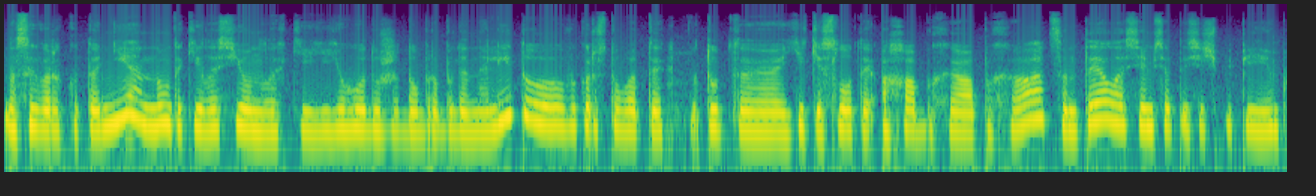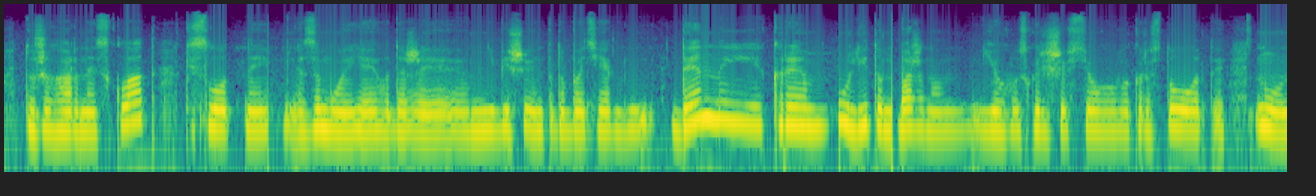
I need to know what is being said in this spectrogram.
на сиворотку то ні. Ну такий лосьйон легкий. Його дуже добре буде на літо використовувати. Тут е, є кислоти АХ, БХА, ПХА, Центела 70 тисяч ppm. Дуже гарний склад кислотний. Зимою я його даже мені більше він подобається як денний крем. Ну, Літом бажано його, скоріше всього, використовувати. Ну,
